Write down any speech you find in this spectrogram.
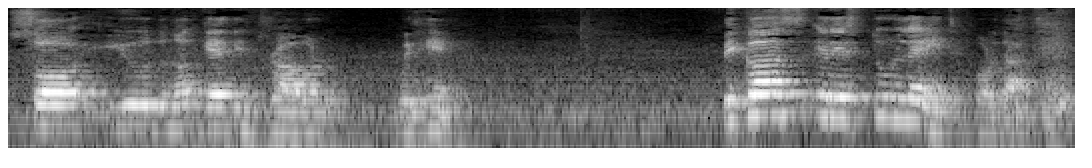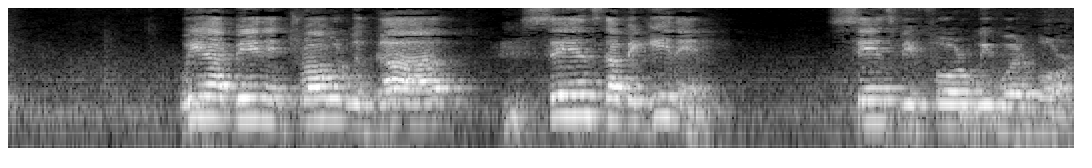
so you do not get in trouble with Him. Because it is too late for that. We have been in trouble with God since the beginning, since before we were born.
